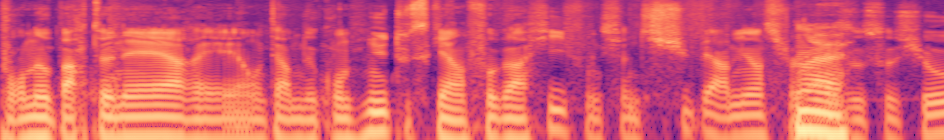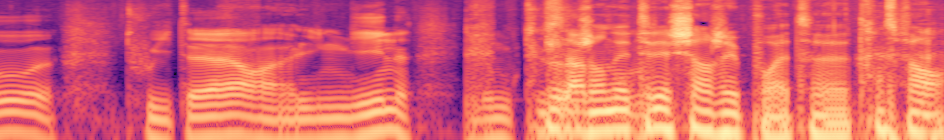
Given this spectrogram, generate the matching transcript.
pour nos partenaires et en termes de contenu, tout ce qui est infographie fonctionne super bien sur les réseaux sociaux, Twitter, LinkedIn. J'en ai téléchargé pour être transparent.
